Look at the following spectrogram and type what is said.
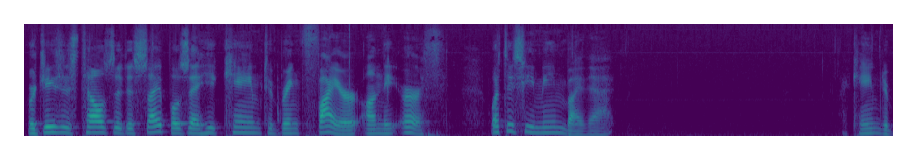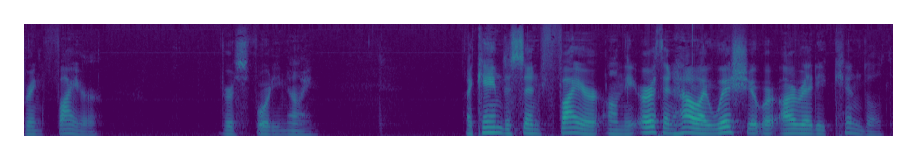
where Jesus tells the disciples that he came to bring fire on the earth. What does he mean by that? I came to bring fire. Verse 49. I came to send fire on the earth, and how I wish it were already kindled.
